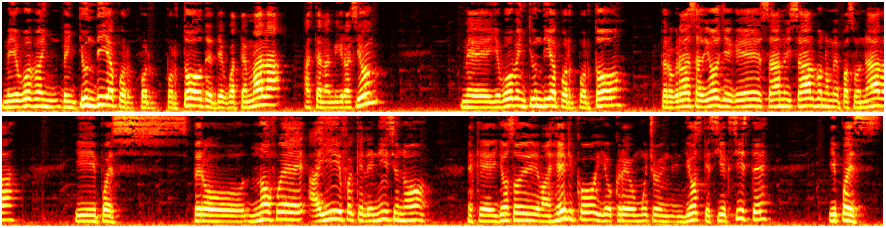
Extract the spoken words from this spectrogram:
me llevó 21 días por, por, por todo, desde Guatemala hasta la migración. Me llevó 21 días por, por todo, pero gracias a Dios llegué sano y salvo, no me pasó nada. Y pues, pero no fue ahí, fue que el inicio no, es que yo soy evangélico y yo creo mucho en, en Dios que sí existe. Y pues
